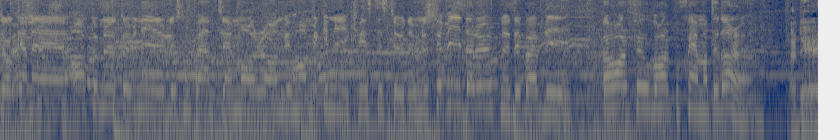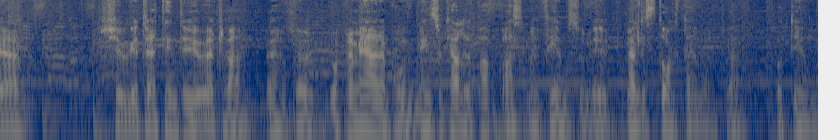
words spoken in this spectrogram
Klockan är 18 minuter över 9 och lyssnar på Äntligen morgon. Vi har Micke Nyqvist i studion, men du ska vidare ut nu. Det börjar bli... Vad har du, för, vad har du på schemat idag då? Ja, det är 20-30 intervjuer tror jag eh, för då premiären på Min så kallade pappa som är en film som vi är väldigt stolta över att vi har fått igenom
